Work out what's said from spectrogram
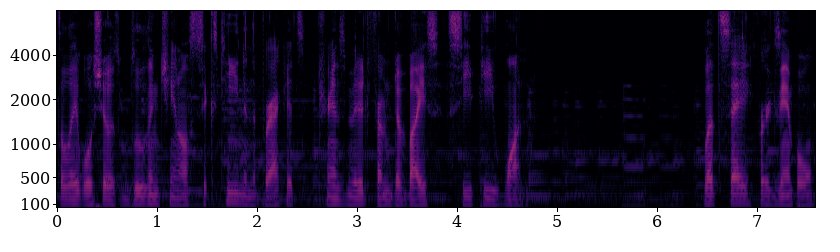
the label shows BlueLink channel 16 in the brackets transmitted from device CP1. Let's say, for example,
